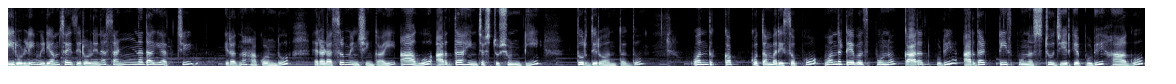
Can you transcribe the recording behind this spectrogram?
ಈರುಳ್ಳಿ ಮೀಡಿಯಮ್ ಸೈಜ್ ಈರುಳ್ಳಿನ ಸಣ್ಣದಾಗಿ ಹಚ್ಚಿ ಇರೋದನ್ನ ಹಾಕ್ಕೊಂಡು ಎರಡು ಹಸಿರು ಮೆಣಸಿನ್ಕಾಯಿ ಹಾಗೂ ಅರ್ಧ ಇಂಚಷ್ಟು ಶುಂಠಿ ತುರಿದಿರೋ ಅಂಥದ್ದು ಒಂದು ಕಪ್ ಕೊತ್ತಂಬರಿ ಸೊಪ್ಪು, ಒಂದು ಟೇಬಲ್ ಸ್ಪೂನು ಖಾರದ ಪುಡಿ, ಅರ್ಧ ಟೀ ಸ್ಪೂನಷ್ಟು ಜೀರಿಗೆ ಪುಡಿ ಹಾಗೂ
